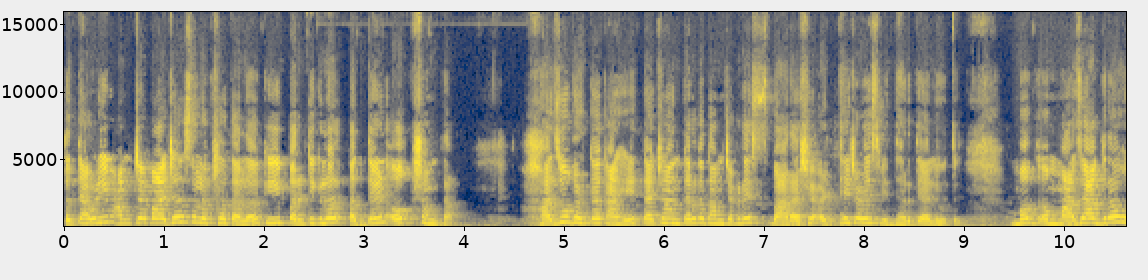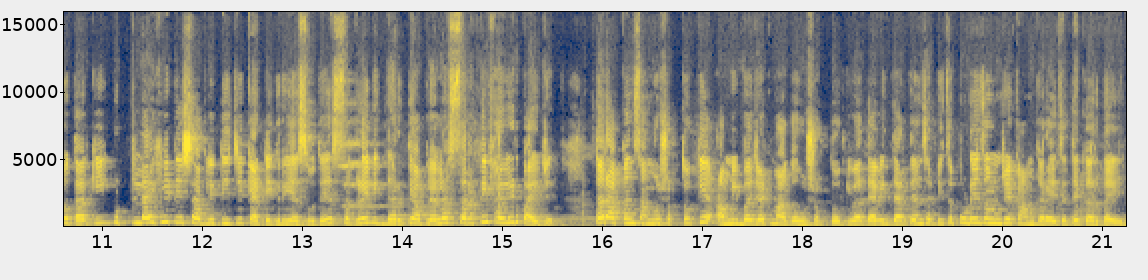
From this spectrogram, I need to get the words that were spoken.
तर त्यावेळी आमच्या माझ्या असं लक्षात आलं की पर्टिक्युलर अध्ययन अक्षमता हा जो घटक आहे त्याच्या अंतर्गत आमच्याकडे बाराशे अठ्ठेचाळीस विद्यार्थी आले होते. मग माझा आग्रह होता की कुठल्याही डिसॅबिलिटीची कॅटेगरी असू दे सगळे विद्यार्थी आपल्याला सर्टिफाईड पाहिजेत. तर आपण सांगू शकतो की आम्ही बजेट मागवू शकतो किंवा त्या विद्यार्थ्यांसाठीचं पुढे जाऊन जे काम करायचं ते करता येईल.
